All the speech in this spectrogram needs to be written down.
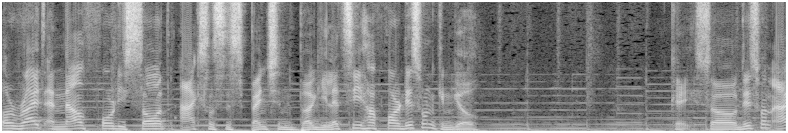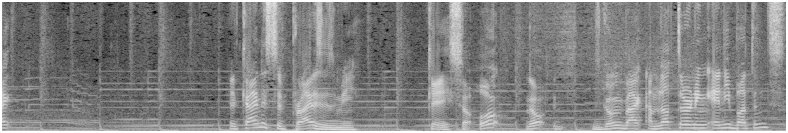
Alright, and now for the solid axle suspension buggy. Let's see how far this one can go. Okay, so this one, I, it kind of surprises me. Okay, so, oh, no, it's going back. I'm not turning any buttons.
